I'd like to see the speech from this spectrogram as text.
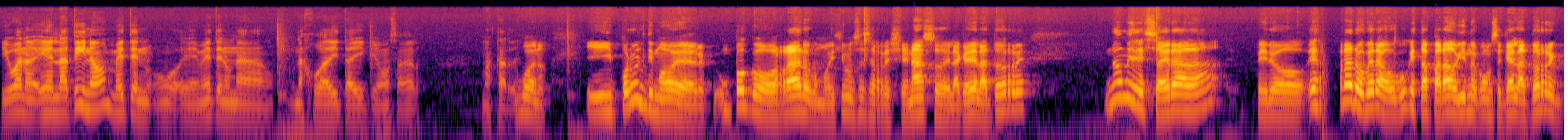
Y bueno, y en latino meten, eh, meten una, una jugadita ahí que vamos a ver más tarde. Bueno, y por último, a ver, un poco raro, como dijimos, ese rellenazo de la caída de la torre. No me desagrada, pero es raro ver a Goku que está parado viendo cómo se cae la torre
